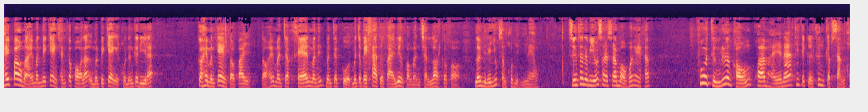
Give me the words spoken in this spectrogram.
ให้เป้าหมายมันไม่แกล้งฉันก็พอแล้วเออมันไปแกล้งไอ้คนนั้นก็ดีแล้วก็ให้มันแกล้งต่อไป ต่อให้มันจะแค้นมันมันจะโกรธมันจะไปฆ่าตัวตายเรื่องของมันฉันรอดก็พอเราอยู่ในยุคสังคมอย่างนี้แล้ว ซึ่งท่านนบีมุสลิมบอกว่าไงครับ พูดถึงเรื่องของความหายนะที่จะเกิดขึ้นกับสังค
